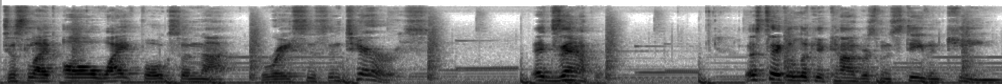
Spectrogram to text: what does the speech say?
just like all white folks are not racist and terrorists. Example Let's take a look at Congressman Stephen King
